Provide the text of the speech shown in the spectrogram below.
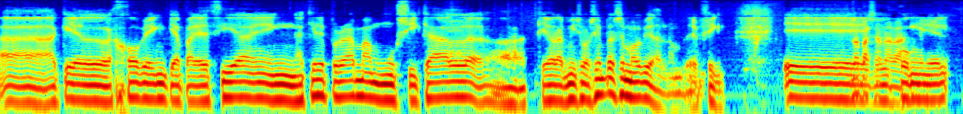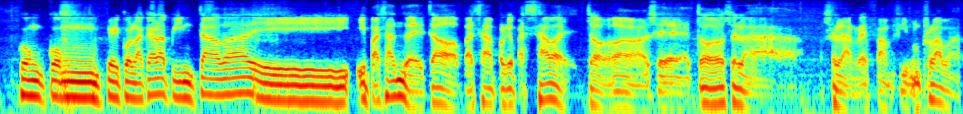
Ah, aquel joven que aparecía en aquel programa musical que ahora mismo siempre se me olvida el nombre, en fin. Eh, No pasa nada. Con el, con, con, con la cara pintada y, y pasando de todo, pasaba, porque pasaba de todo, o sea, todo se la, se la refanfinflaba.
